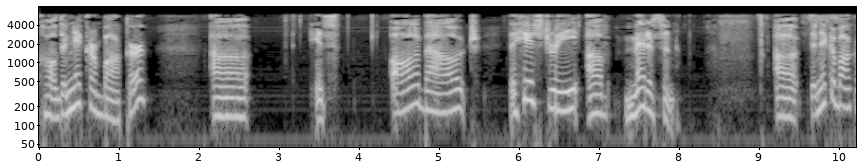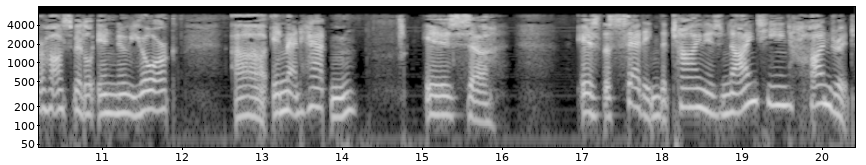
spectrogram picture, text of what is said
called the Knickerbocker. Uh, it's all about the history of medicine. Uh, the Knickerbocker Hospital in New York, uh, in Manhattan, is uh, is the setting. The time is 1900.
